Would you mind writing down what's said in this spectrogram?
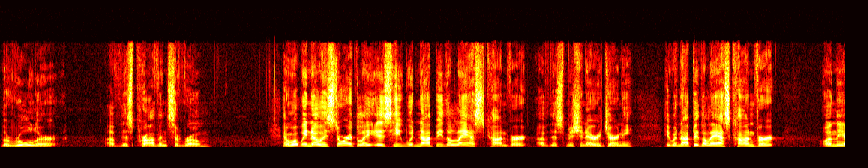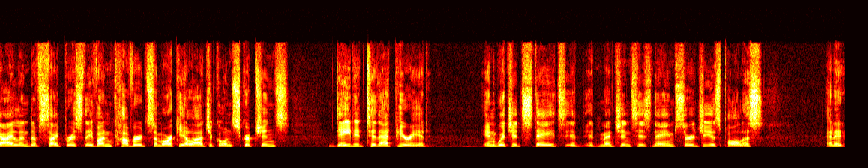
the ruler of this province of Rome. And what we know historically is he would not be the last convert of this missionary journey. He would not be the last convert on the island of Cyprus. They've uncovered some archaeological inscriptions dated to that period in which it states, it, it mentions his name, Sergius Paulus, and it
